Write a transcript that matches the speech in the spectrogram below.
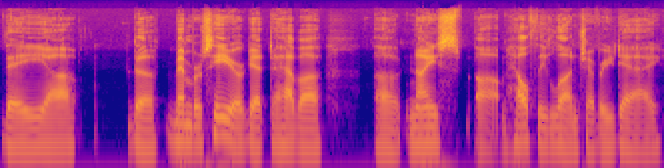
they uh, the members here get to have a, a nice, um, healthy lunch every day.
